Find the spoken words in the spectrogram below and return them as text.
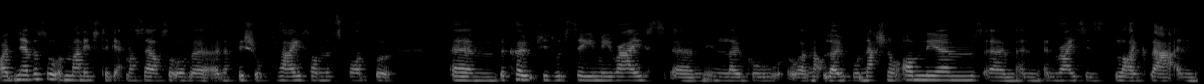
I'd never sort of managed to get myself sort of a, an official place on the squad, but um, the coaches would see me race um, in local, well, not local, national omniums um, and, and races like that. And,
